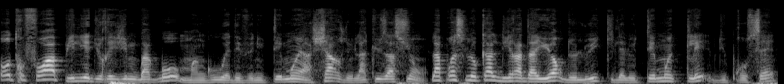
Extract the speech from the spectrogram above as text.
Autrefois pilier du régime Gbagbo, Mangou est devenu témoin à charge de l'accusation. La presse locale dira d'ailleurs de lui qu'il est le témoin clé du procès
